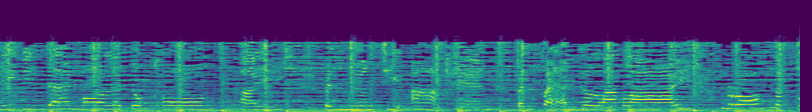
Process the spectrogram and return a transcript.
ในดินแดนมรดกของไทย เป็นเมืองที่อ้าแขงแฟนก็หลากหลาย ร้องตะโก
